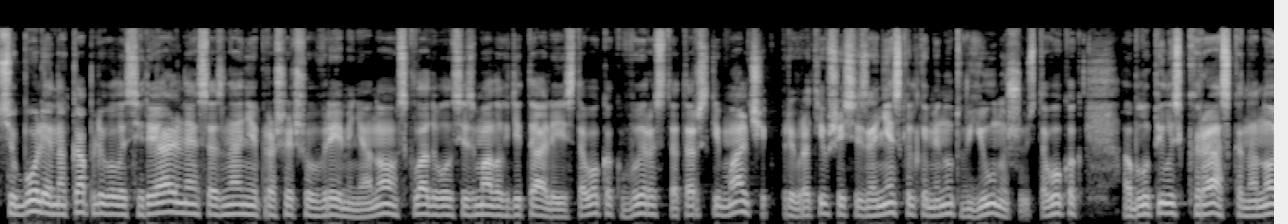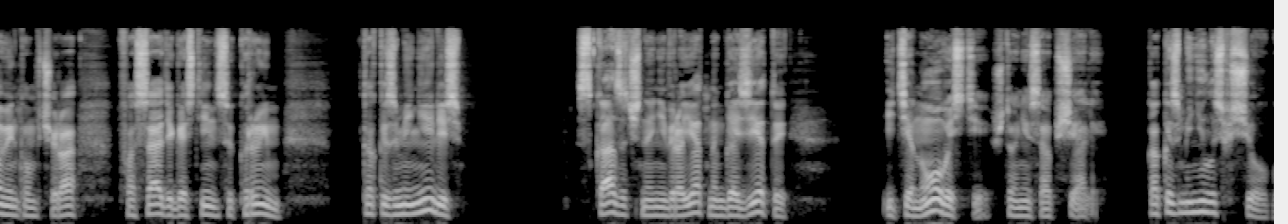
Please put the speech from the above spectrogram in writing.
все более накапливалось реальное сознание прошедшего времени. Оно складывалось из малых деталей, из того, как вырос татарский мальчик, превратившийся за несколько минут в юношу, из того, как облупилась краска на новеньком вчера фасаде гостиницы «Крым», как изменились сказочные невероятно газеты – и те новости, что они сообщали. Как изменилось все,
